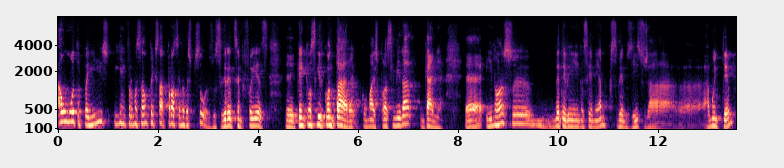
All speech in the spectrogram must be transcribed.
há um outro país e a informação tem que estar próxima das pessoas. O segredo sempre foi esse. Uh, quem conseguir contar com mais proximidade, ganha. e nós, na TV e na CNN, percebemos isso já há muito tempo.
